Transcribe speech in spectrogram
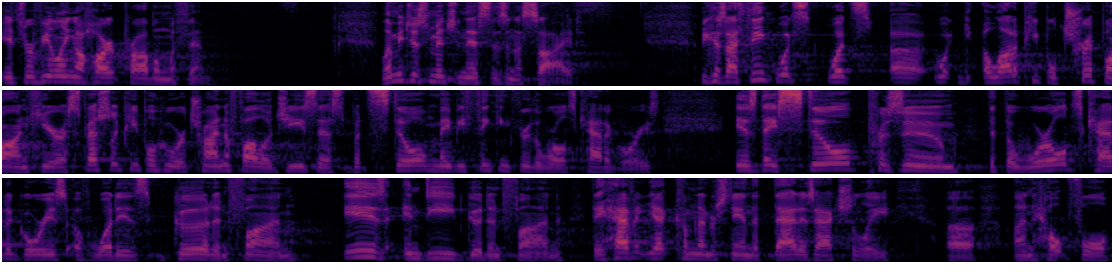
It's revealing a heart problem with them. Let me just mention this as an aside. Because I think what's, what's, uh, what a lot of people trip on here, especially people who are trying to follow Jesus but still maybe thinking through the world's categories, is they still presume that the world's categories of what is good and fun is indeed good and fun. They haven't yet come to understand that that is actually uh, unhelpful,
